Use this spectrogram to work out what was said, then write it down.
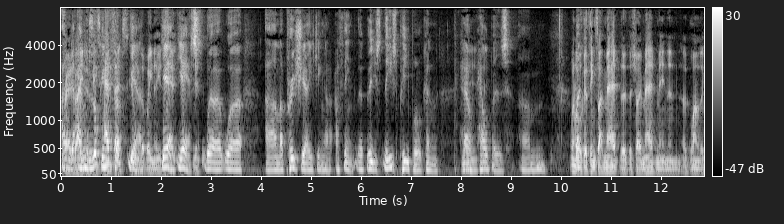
creative and, agencies and had for, that skill yeah, that we needed. Yeah, yes, yeah. were were um, appreciating. I think that these these people can help help us. Um, when I look at things like Mad, the, the show Mad Men, and uh, one of the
